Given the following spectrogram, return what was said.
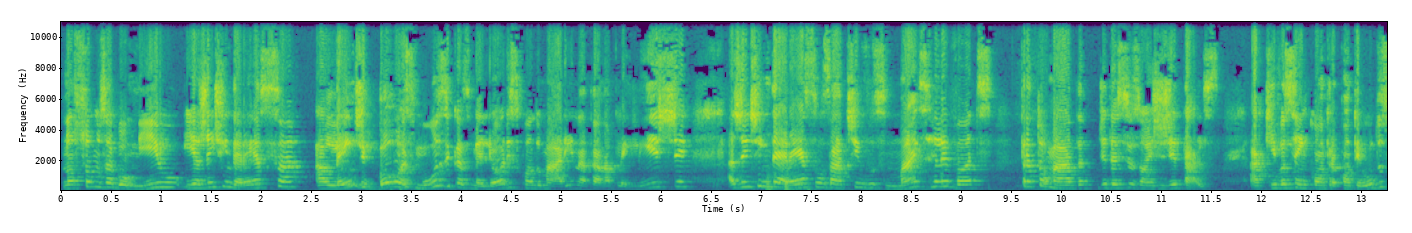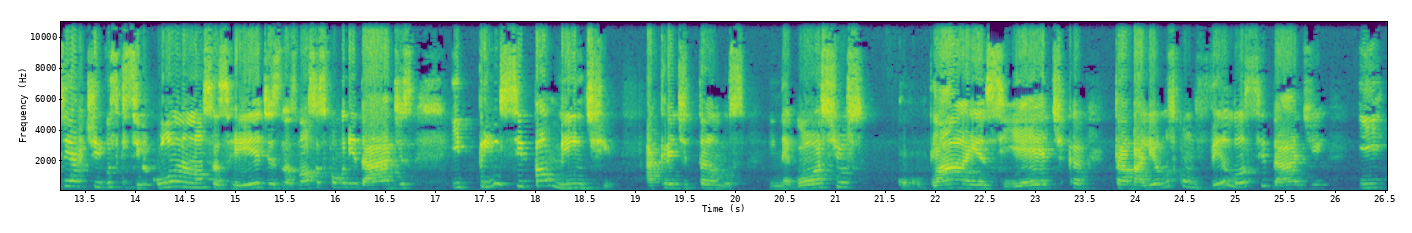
nós somos a Gonil e a gente endereça, além de boas músicas melhores quando Marina está na playlist, a gente endereça os ativos mais relevantes para tomada de decisões digitais. Aqui você encontra conteúdos e artigos que circulam nas nossas redes, nas nossas comunidades e principalmente acreditamos em negócios com compliance e ética, trabalhamos com velocidade e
